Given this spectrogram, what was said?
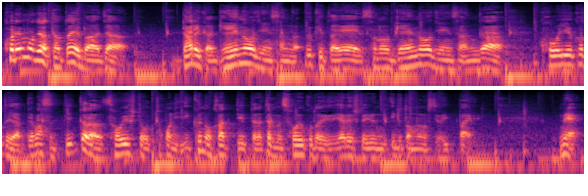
これもじゃあ例えばじゃあ誰か芸能人さんが受けたでその芸能人さんがこういうことやってますって言ったらそういう人とこに行くのかって言ったら多分そういうことをやる人いるいると思うんですよいっぱいね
